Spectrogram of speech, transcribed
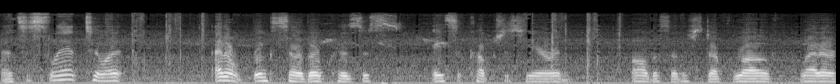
That's a slant to it. I don't think so though because this ace of cups is here and all this other stuff. Love letter.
